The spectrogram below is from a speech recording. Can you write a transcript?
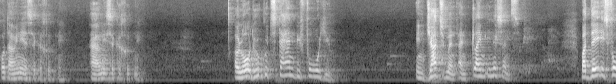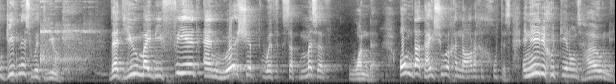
God hou nie sulke goed nie. Hy hou nie sulke goed nie. O Lord, who could stand before you in judgment and claim innocence? But there is forgiveness with you that you may be feared and worshipped with submissive wonder omdat hy so genadige God is en nie hierdie goed teen ons hou nie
